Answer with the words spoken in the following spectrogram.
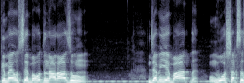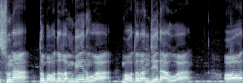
کہ میں اس سے بہت ناراض ہوں۔ جب یہ بات وہ شخص سنا تو بہت غمگین ہوا، بہت رنجیدہ ہوا اور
